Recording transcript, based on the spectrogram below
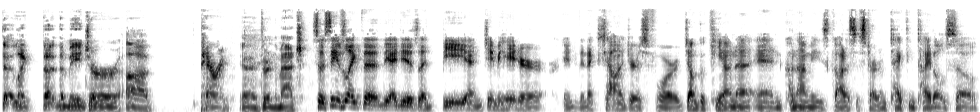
the, like the, the major, uh, pairing uh, during the match. So it seems like the the idea is that B and Jamie Hayter going to be the next challengers for Jungle Kyona and Konami's Goddess of Stardom tag team titles. So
